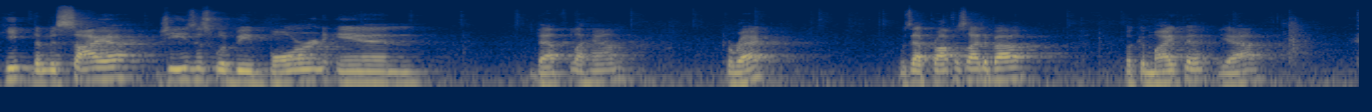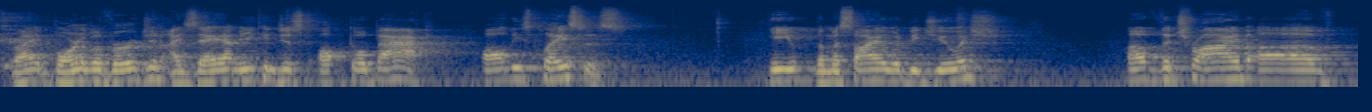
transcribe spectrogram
He, the Messiah, Jesus, would be born in Bethlehem, correct? Was that prophesied about? Book of Micah, yeah right? Born of a virgin, Isaiah. I mean, you can just go back all these places. He, the Messiah, would be Jewish, of the tribe of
